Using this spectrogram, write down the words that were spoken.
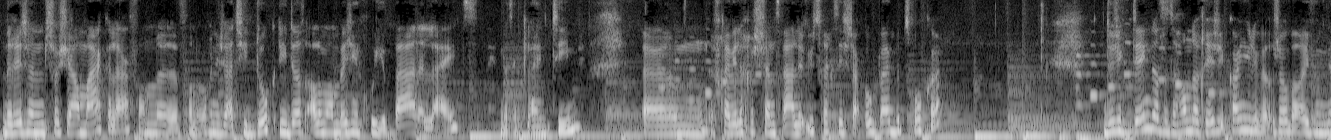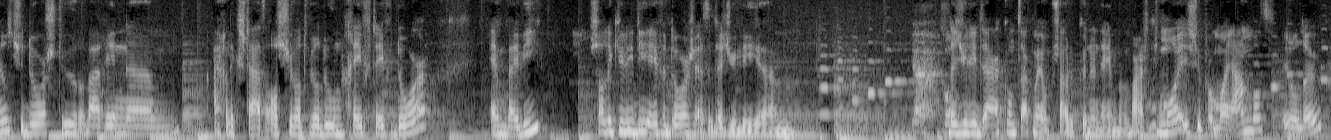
er is een sociaal makelaar van de, van de organisatie DOC die dat allemaal een beetje in goede banen leidt, met een klein team. De Vrijwilligerscentrale Utrecht is daar ook bij betrokken. Dus ik denk dat het handig is. Ik kan jullie zo wel even een mailtje doorsturen waarin ehm, eigenlijk staat: als je wat wil doen, geef het even door. En bij wie? Zal ik jullie die even doorzetten dat jullie, ehm, dat jullie daar contact mee op zouden kunnen nemen? Maar het is een mooi, super mooi aanbod, heel leuk.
